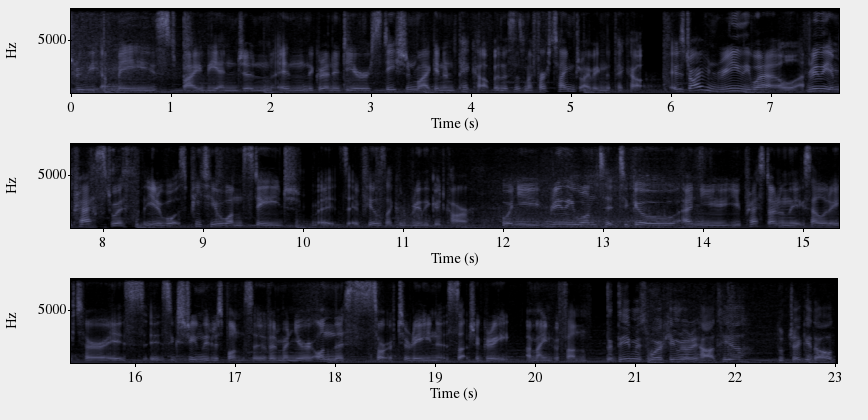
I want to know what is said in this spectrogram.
I'm really amazed by the engine in the Grenadier station wagon and pickup, and this is my first time driving the pickup. It was driving really well. Really impressed with you know what's PTO1 stage. It, it feels like a really good car. When you really want it to go and you, you press down on the accelerator, it's it's extremely responsive, and when you're on this sort of terrain, it's such a great amount of fun. The team is working very hard here to check it out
